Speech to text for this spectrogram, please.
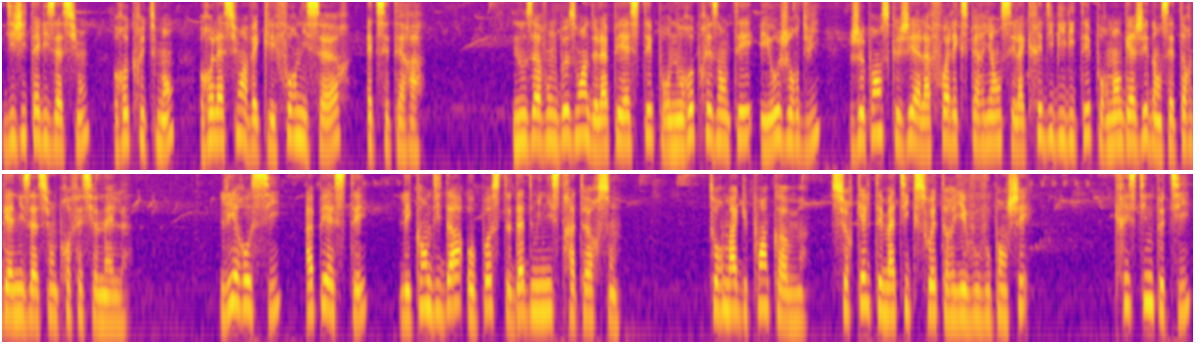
digitalisation, recrutement, relations avec les fournisseurs, etc. Nous avons besoin de l'APST pour nous représenter et aujourd'hui, je pense que j'ai à la fois l'expérience et la crédibilité pour m'engager dans cette organisation professionnelle. Lire aussi, APST, les candidats au poste d'administrateur sont. tourmag.com. Sur quelle thématique souhaiteriez-vous vous pencher? Christine Petit,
